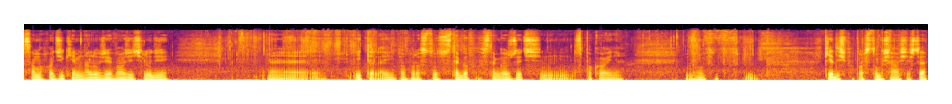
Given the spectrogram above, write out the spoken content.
samochodzikiem na luzie, wozić ludzi i tyle. I po prostu z tego, z tego żyć mm, spokojnie. Bo kiedyś po prostu musiałeś jeszcze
